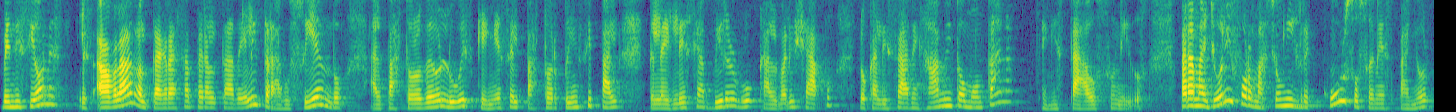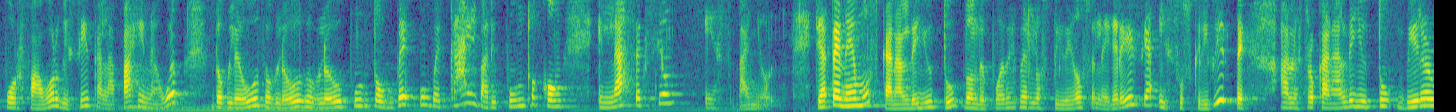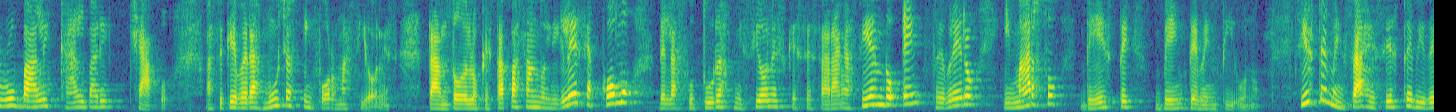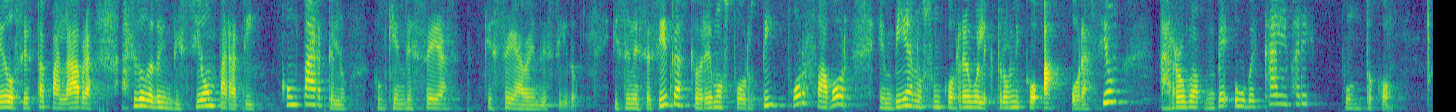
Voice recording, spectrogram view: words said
Bendiciones, les ha hablado Altagracia Peralta de y traduciendo al pastor Deo Luis, quien es el pastor principal de la iglesia Bitterroot Calvary Chapel, localizada en Hamilton, Montana, en Estados Unidos. Para mayor información y recursos en español, por favor visita la página web www.bvcalvary.com en la sección español. Ya tenemos canal de YouTube donde puedes ver los videos de la iglesia y suscribirte a nuestro canal de YouTube Bitterroot Valley Calvary Chapel. Así que verás muchas informaciones, tanto de lo que está pasando en la iglesia como de las futuras misiones que se estarán haciendo en febrero y marzo de este 2021. Si este mensaje, si este video, si esta palabra ha sido de bendición para ti, compártelo con quien deseas que sea bendecido. Y si necesitas que oremos por ti, por favor, envíanos un correo electrónico a oración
